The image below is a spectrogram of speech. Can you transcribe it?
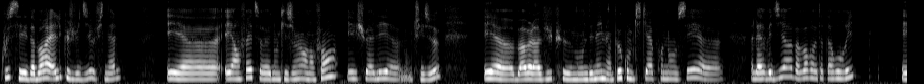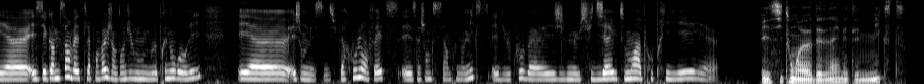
Du coup, c'est d'abord à elle que je lui dis au final. Et, euh, et en fait, euh, donc ils ont eu un enfant et je suis allée euh, donc chez eux. Et bah voilà, vu que mon déname est un peu compliqué à prononcer, elle avait dit ah, va voir Tata Rory. Et, euh, et c'est comme ça en fait la première fois que j'ai entendu le, le prénom Rory. Et, euh, et je me suis dit, mais c'est super cool en fait, et sachant que c'est un prénom mixte. Et du coup, bah, je me le suis directement approprié. euh. Et si ton euh, dead name était mixte,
